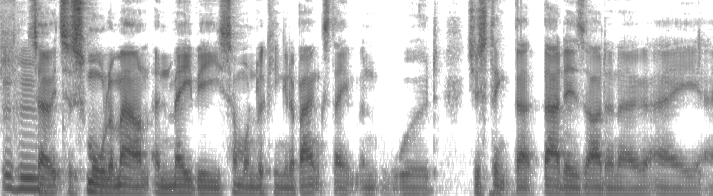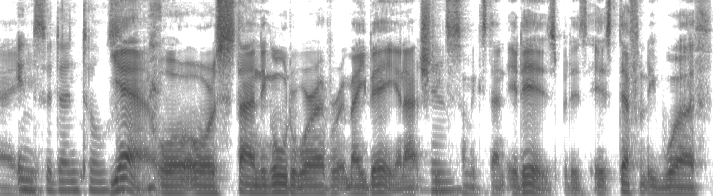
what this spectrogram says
Mm-hmm. So it's a small amount, and maybe someone looking at a bank statement would just think that that is, I don't know, a, a incidentals. yeah, or, or a standing order wherever it may be. And actually, to some extent, it is. But it's, it's definitely worth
